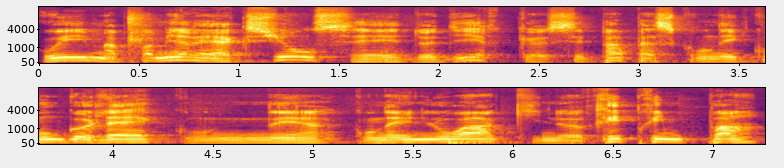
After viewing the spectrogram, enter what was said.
Oui, ma première réaction, c'est de dire que c'est pas parce qu'on est congolais qu'on a une loi qui ne réprime pas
